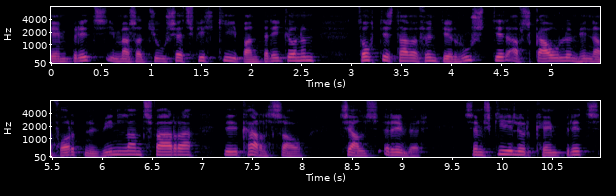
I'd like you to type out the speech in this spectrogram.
Cambridge í Massachusetts fylki í bandaríkjónum þóttist hafa fundið rústir af skálum hinn að fornu Vínlandsfara við Karlsá, Charles River, sem skilur Cambridge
